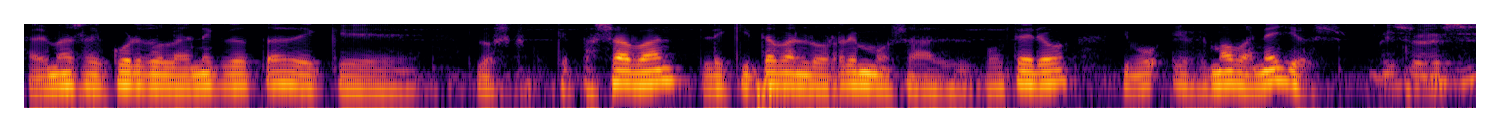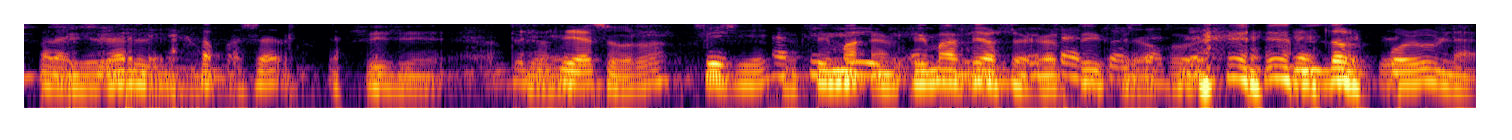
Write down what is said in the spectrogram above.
además recuerdo la anécdota de que los que pasaban le quitaban los remos al botero y, remaban ellos. Eso es. Para ayudarle a pasar. Sí, sí. Antes hacía eso, ¿verdad? Sí, sí. Encima, encima hacías ejercicio. dos por una.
